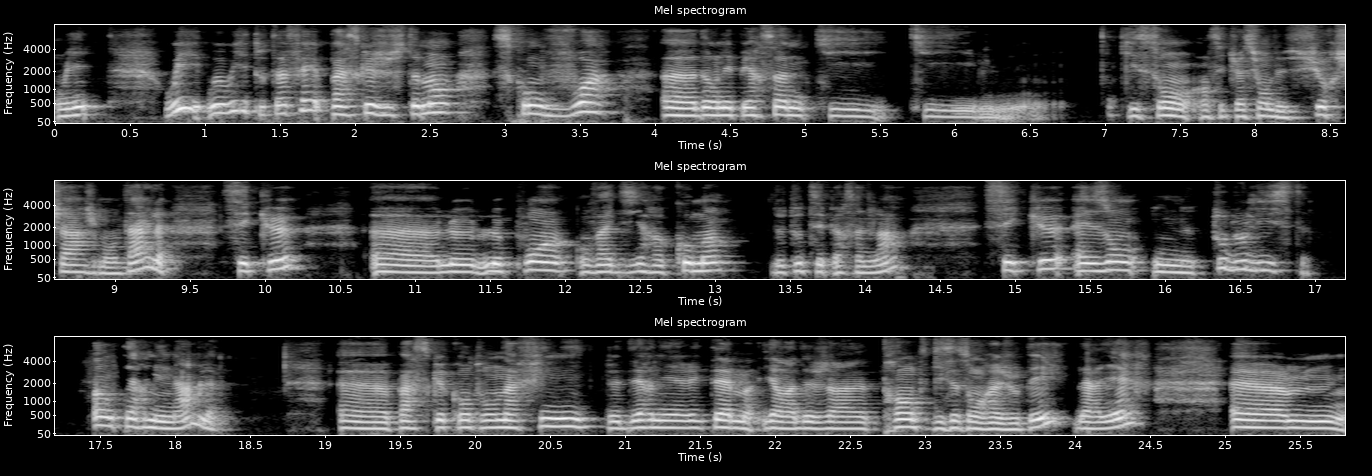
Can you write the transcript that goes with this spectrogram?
Oui, oui, oui, oui, tout à fait. Parce que justement, ce qu'on voit euh, dans les personnes qui, sont en situation de surcharge mentale, c'est que euh, le, le point, on va dire, commun de toutes ces personnes-là, c'est qu'elles ont une to-do list interminable. euh, parce que quand on a fini le dernier item, il y en a déjà 30 qui se sont rajoutés derrière. Euh,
